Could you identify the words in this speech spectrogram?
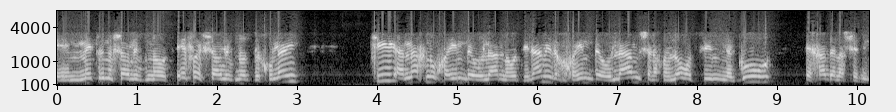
אה, מטרים אפשר לבנות, איפה אפשר לבנות וכולי, כי אנחנו חיים בעולם מאוד דינמי, אנחנו חיים בעולם שאנחנו לא רוצים לגור אחד על השני.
